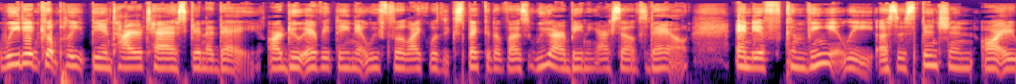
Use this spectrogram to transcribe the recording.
we didn't complete the entire task in a day or do everything that we feel like was expected of us, we are beating ourselves down. And if conveniently a suspension or a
